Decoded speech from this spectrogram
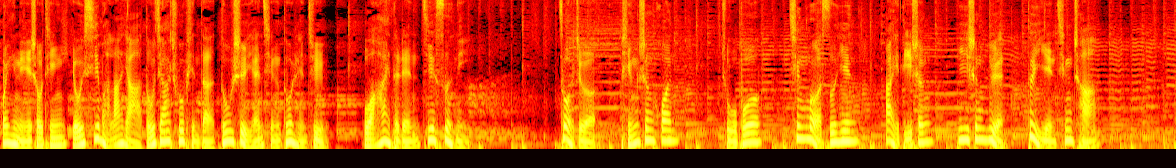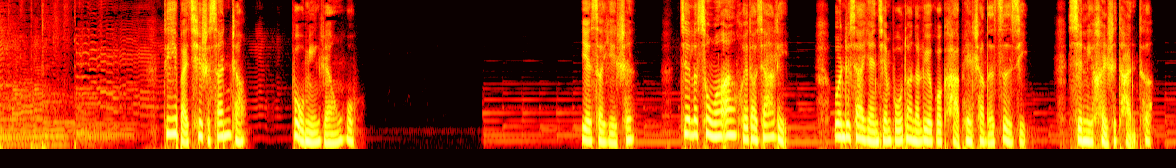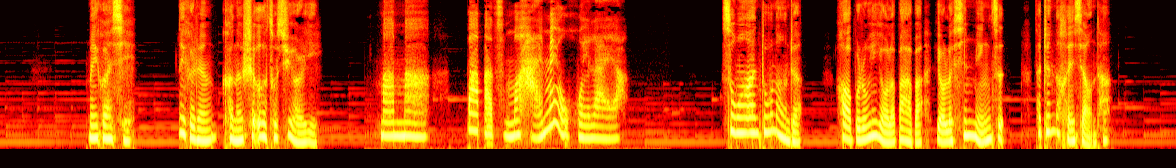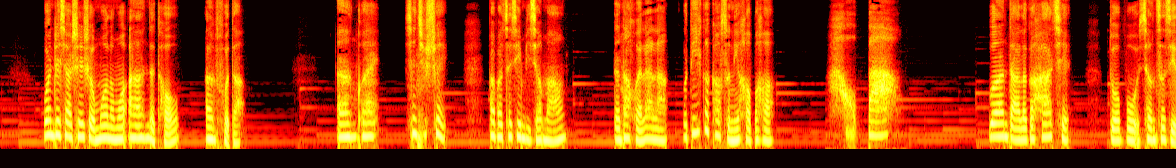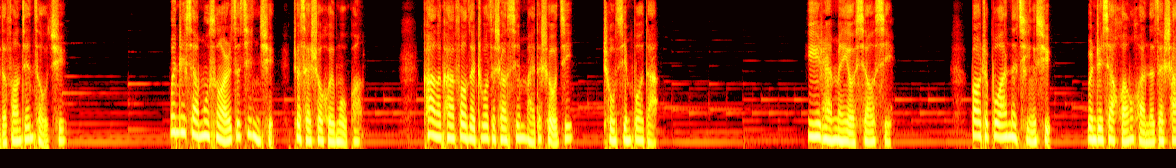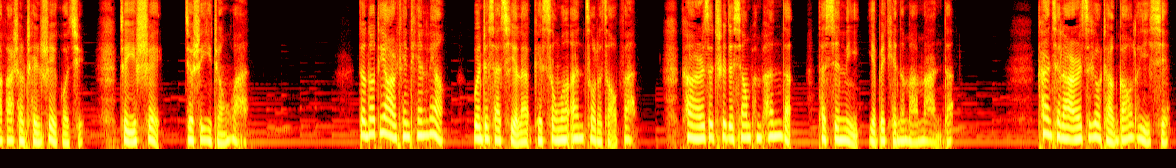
欢迎您收听由喜马拉雅独家出品的都市言情多人剧《我爱的人皆似你》，作者平生欢，主播清墨思音、爱迪生、医生月、对饮清茶。第一百七十三章，不明人物。夜色已深，接了宋文安回到家里。温之夏眼前不断的掠过卡片上的字迹，心里很是忐忑。没关系，那个人可能是恶作剧而已。妈妈，爸爸怎么还没有回来呀？宋文安嘟囔着，好不容易有了爸爸，有了新名字，他真的很想他。温之夏伸手摸了摸安安的头，安抚道：“安安乖，先去睡。”爸爸最近比较忙，等他回来了，我第一个告诉你，好不好？好吧。温安打了个哈欠，踱步向自己的房间走去。温之夏目送儿子进去，这才收回目光，看了看放在桌子上新买的手机，重新拨打，依然没有消息。抱着不安的情绪，温之夏缓缓的在沙发上沉睡过去。这一睡就是一整晚。等到第二天天亮，温之夏起来给宋文安做了早饭，看儿子吃的香喷喷的，他心里也被填得满满的。看起来儿子又长高了一些，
